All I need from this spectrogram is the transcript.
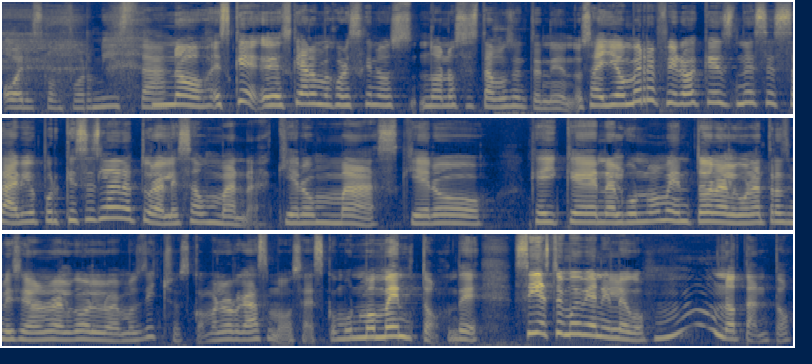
o eres conformista. No, es que, es que a lo mejor es que nos, no nos estamos entendiendo. O sea, yo me refiero a que es necesario porque esa es la naturaleza humana. Quiero más, quiero que, que en algún momento, en alguna transmisión o algo lo hemos dicho, es como el orgasmo, o sea, es como un momento de, sí, estoy muy bien y luego, "Mm, no tanto.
